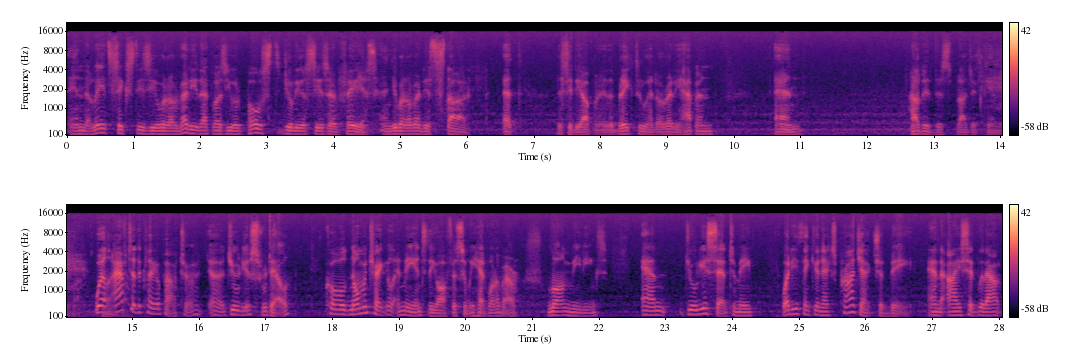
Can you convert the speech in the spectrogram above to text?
in the late 60s, you were already, that was your post Julius Caesar phase, Yes. and you were already a star at the City Opera. The breakthrough had already happened, and how did this project came about? Well, after the Cleopatra, uh, Julius Rudel called Norman Treigle and me into the office, and we had one of our long meetings. And Julius said to me, What do you think your next project should be? And I said, without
